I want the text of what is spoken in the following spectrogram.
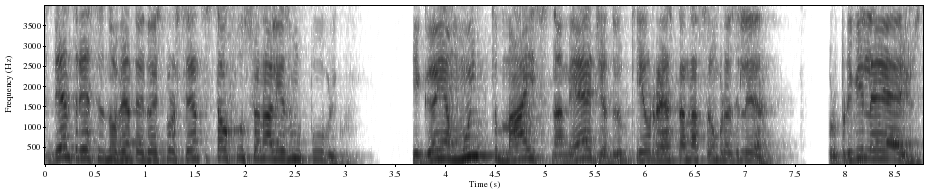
Dentre esses 92% está o funcionalismo público que ganha muito mais, na média, do que o resto da nação brasileira, por privilégios.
